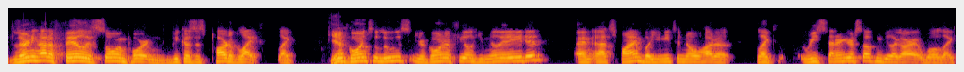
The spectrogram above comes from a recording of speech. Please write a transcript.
learning how to fail is so important because it's part of life. Like Yeah. you're going to lose, you're going to feel humiliated, and that's fine, but you need to know how to like recenter yourself and be like, all right, well, like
